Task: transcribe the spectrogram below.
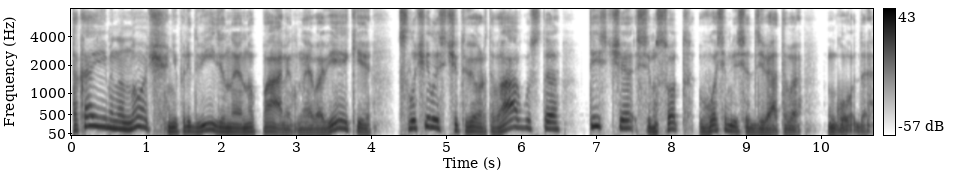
Такая именно ночь, непредвиденная, но памятная вовеки, случилась 4 августа 1789 года.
